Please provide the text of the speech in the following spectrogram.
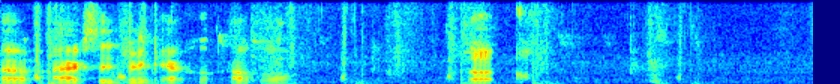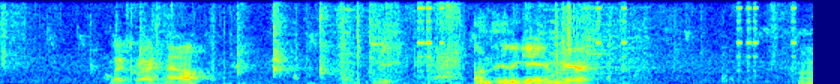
Oh, I actually drink alcohol. Uh, Like right now? On, in the game, yeah. Hmm.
